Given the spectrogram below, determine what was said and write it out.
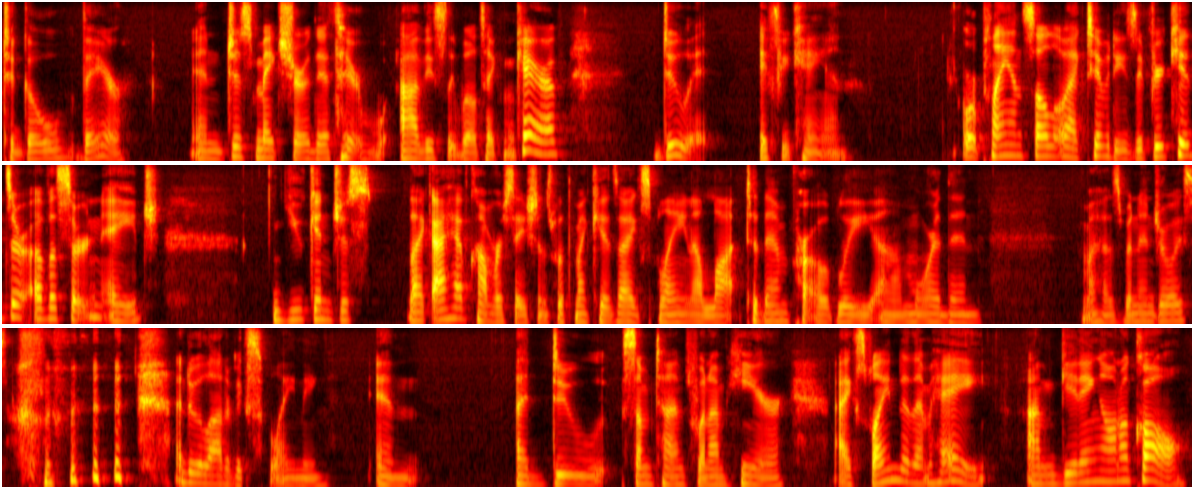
to go there and just make sure that they're obviously well taken care of. Do it if you can. Or plan solo activities. If your kids are of a certain age, you can just, like, I have conversations with my kids. I explain a lot to them, probably uh, more than my husband enjoys. I do a lot of explaining. And I do sometimes when I'm here, I explain to them, hey, I'm getting on a call.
